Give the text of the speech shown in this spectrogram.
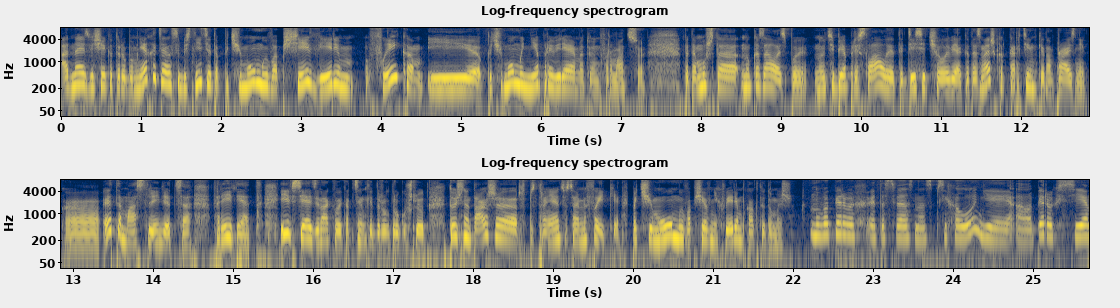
Одна из вещей, которую бы мне хотелось объяснить, это почему мы вообще верим фейкам и почему мы не проверяем эту информацию. Потому что, ну, казалось бы, ну, тебе прислало это 10 человек. Это знаешь, как картинки на праздник. Э, это масленица, привет. И все одинаковые картинки друг другу шлют. Точно так же распространяются сами фейки. Почему мы вообще в них верим, как ты думаешь? Ну, во-первых, это связано с психологией. А, во-первых, все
